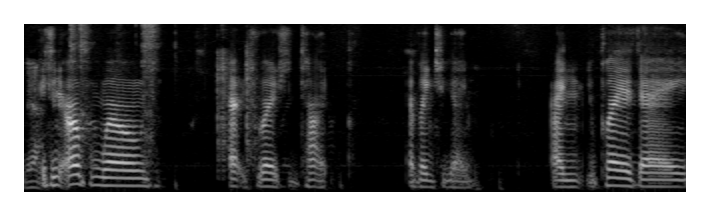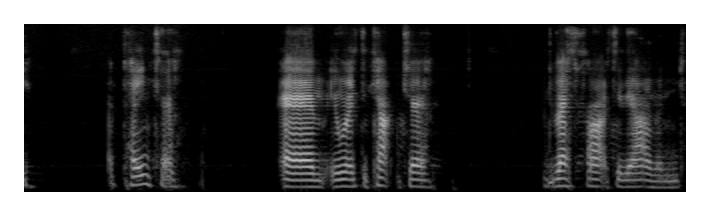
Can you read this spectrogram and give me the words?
Yeah. It's an open world exploration type adventure game, and you play as a a painter, um, who wants to capture the best parts of the island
